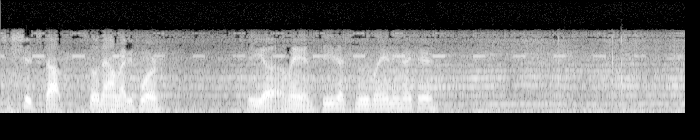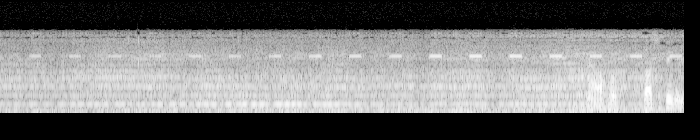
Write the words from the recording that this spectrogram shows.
She should stop, slow down right before the uh, land. See that smooth landing right there? Now, cross your fingers.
